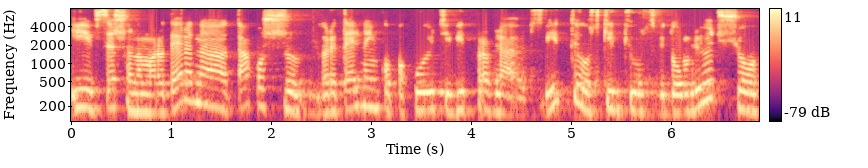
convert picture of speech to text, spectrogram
і все, що намародерене, також ретельненько пакують і відправляють звідти, оскільки усвідомлюють, що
